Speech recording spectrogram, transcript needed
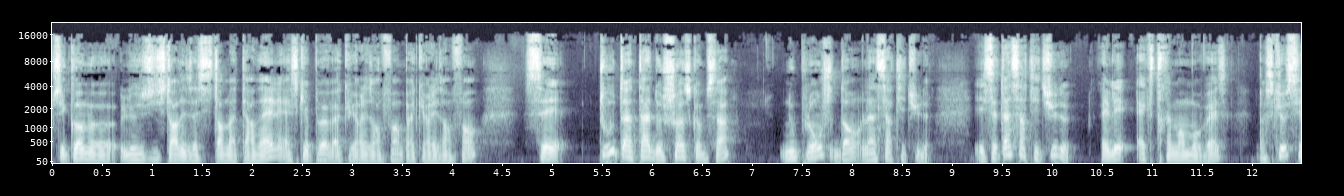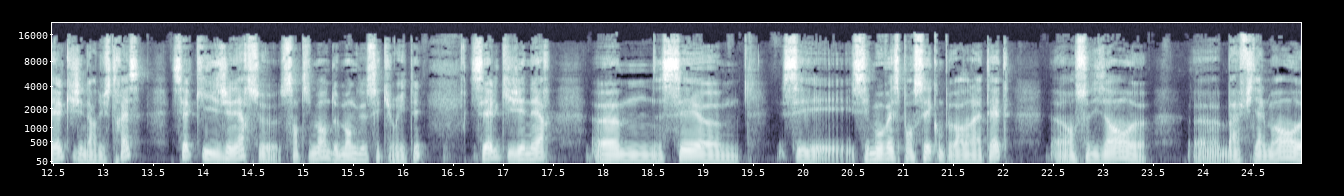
C'est comme euh, les histoires des assistants maternelles, est-ce qu'elles peuvent accueillir les enfants, pas accueillir les enfants? C'est tout un tas de choses comme ça nous plonge dans l'incertitude. Et cette incertitude, elle est extrêmement mauvaise, parce que c'est elle qui génère du stress, c'est elle qui génère ce sentiment de manque de sécurité, c'est elle qui génère euh, ces, euh, ces, mauvaises pensées qu'on peut avoir dans la tête euh, en se disant bah finalement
